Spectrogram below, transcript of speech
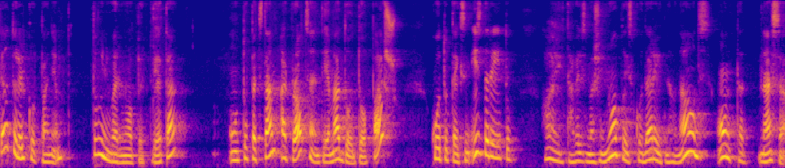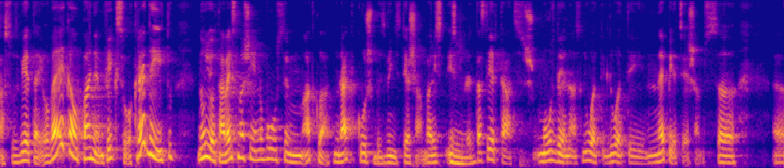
Tev tur ir kur paņemt. Tu viņu vari nopirkt vietā, un tu pēc tam ar procentiem atdod to pašu, ko tu teiksim, izdarītu. Ai, tā veļas mašīna noplīs, ko darīt, nav naudas. Un tad nesās uz vietējo veikalu, paņem fikso kredītu. Nu, jo tā veļas mašīna, nu, būsim atklāti, nu, reti kurš bez viņas tiešām var izturēt. Mm. Tas ir tāds mūsdienās ļoti, ļoti nepieciešams uh, uh,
